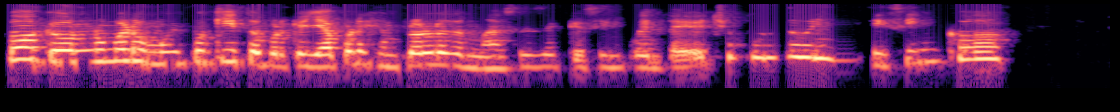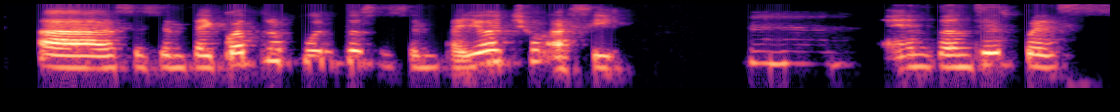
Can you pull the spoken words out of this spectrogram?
como que un número muy poquito, porque ya, por ejemplo, los demás es de que 58.25 a 64.68, así. Entonces, pues,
